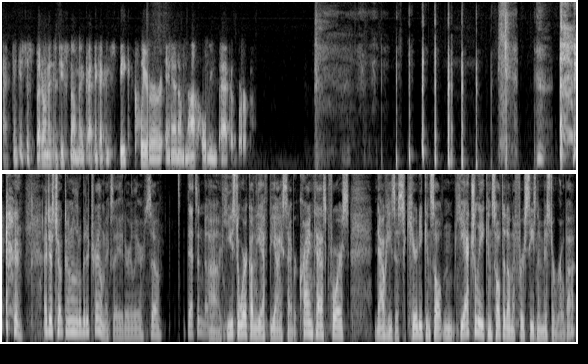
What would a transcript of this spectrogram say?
I think it's just better on an empty stomach. I think I can speak clearer and I'm not holding back a burp. I just choked on a little bit of trail mix I ate earlier. So that's another. Um, he used to work on the FBI Cybercrime Task Force. Now he's a security consultant. He actually consulted on the first season of Mr. Robot.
